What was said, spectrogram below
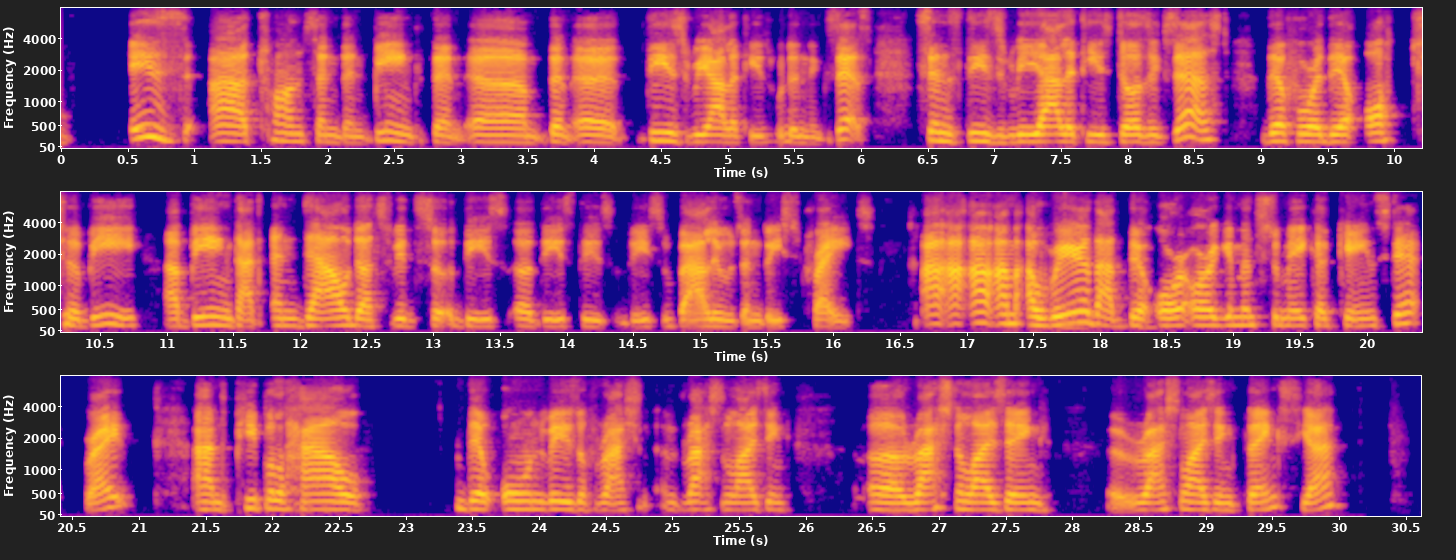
is a transcendent being, then um, then uh, these realities wouldn't exist. Since these realities does exist, therefore there ought to be a being that endowed us with so these uh, these these these values and these traits. I, I, am aware that there are arguments to make against it, right? And people have their own ways of ration, rationalizing, uh, rationalizing, uh, rationalizing things. Yeah,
